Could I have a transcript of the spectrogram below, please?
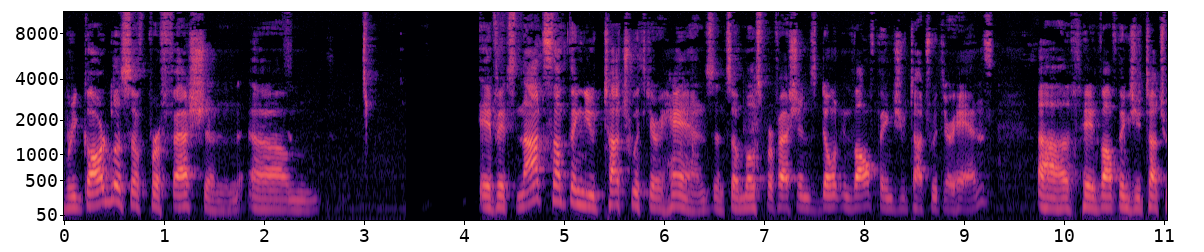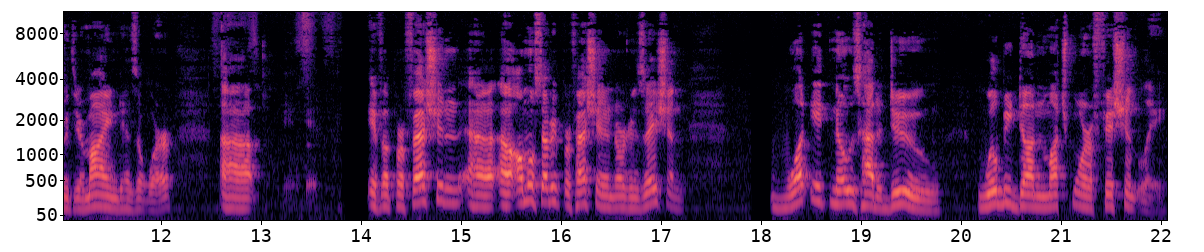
regardless of profession, um, if it's not something you touch with your hands, and so most professions don't involve things you touch with your hands, uh, they involve things you touch with your mind, as it were. Uh, if a profession, uh, uh almost every profession and organization, what it knows how to do will be done much more efficiently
